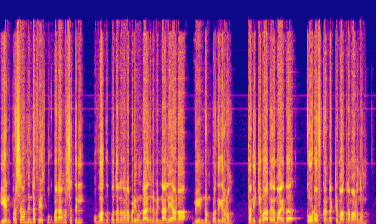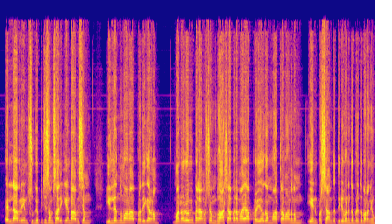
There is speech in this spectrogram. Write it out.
എൻ പ്രശാന്തിന്റെ ഫേസ്ബുക്ക് പരാമർശത്തിൽ വകുപ്പ് തല നടപടി ഉണ്ടായതിനു പിന്നാലെയാണ് വീണ്ടും പ്രതികരണം. തനിക്ക് ബാധകമായത് കോഡ് ഓഫ് കണ്ടക്ട് മാത്രമാണെന്നും എല്ലാവരെയും സുഖിപ്പിച്ച് സംസാരിക്കേണ്ട ആവശ്യം ഇല്ലെന്നുമാണ് പ്രതികരണം. മനോരോഗി പരാമർശം ഭാഷാപരമായ പ്രയോഗം മാത്രമാണെന്നും എൻ പ്രശാന്ത് തിരുവനന്തപുരത്ത് പറഞ്ഞു.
